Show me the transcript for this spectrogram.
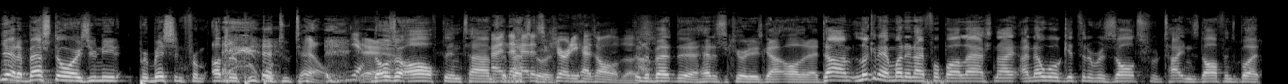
Yeah, the best stories you need permission from other people to tell. Yeah. Those are oftentimes And the the best head of security has all of those. The best, the head of security has got all of that. Dom, looking at Monday Night Football last night, I know we'll get to the results for Titans Dolphins, but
